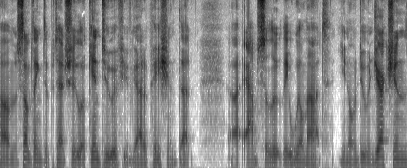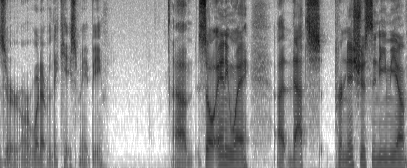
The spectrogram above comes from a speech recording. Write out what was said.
um, something to potentially look into if you've got a patient that uh, absolutely will not, you know, do injections or, or whatever the case may be. Um, so anyway, uh, that's pernicious anemia.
